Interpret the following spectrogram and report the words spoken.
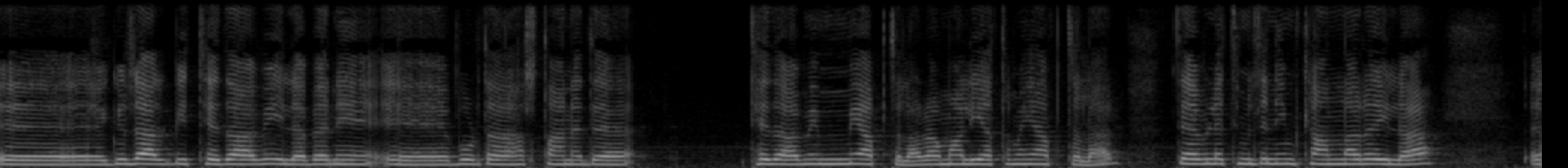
e, güzel bir tedaviyle beni e, burada hastanede tedavimi yaptılar, ameliyatımı yaptılar. Devletimizin imkanlarıyla e,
